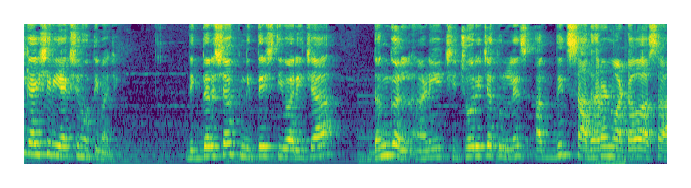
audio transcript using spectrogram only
काहीशी रिॲक्शन होती माझी. दिग्दर्शक नितेश तिवारीच्या दंगल आणि छिछोरीच्या तुलनेस अगदीच साधारण वाटावा असा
